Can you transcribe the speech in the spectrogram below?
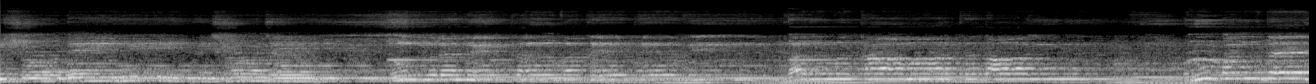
यशोदे सुंदर नेत्र बधे देवी धर्म कामार्थदायिनी रूपं देहि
